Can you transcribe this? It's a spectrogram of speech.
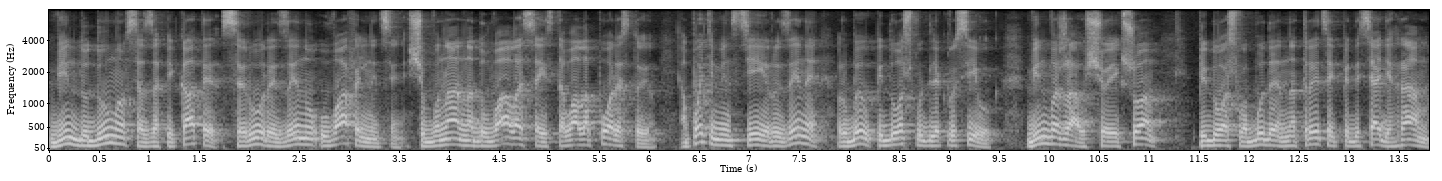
Він додумався запікати сиру резину у вафельниці, щоб вона надувалася і ставала пористою. А потім він з цієї резини робив підошву для кросівок. Він вважав, що якщо підошва буде на 30-50 грам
